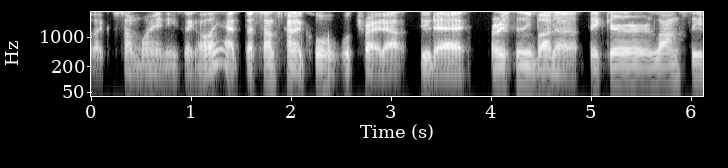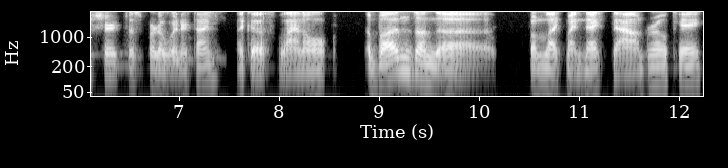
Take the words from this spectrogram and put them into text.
like some way. And he's like, oh yeah, that sounds kind of cool. We'll try it out. Do that. I recently bought a thicker long sleeve shirt just for the wintertime, like a flannel. The buttons on the from like my neck down were okay.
